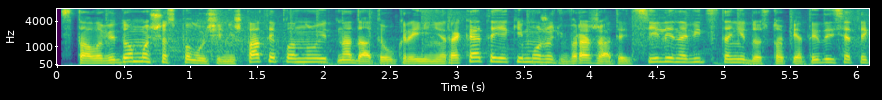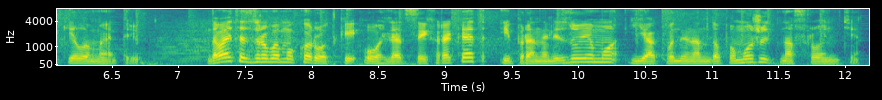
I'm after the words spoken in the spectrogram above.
Стало відомо, що Сполучені Штати планують надати Україні ракети, які можуть вражати цілі на відстані до 150 кілометрів. Давайте зробимо короткий огляд цих ракет і проаналізуємо, як вони нам допоможуть на фронті.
